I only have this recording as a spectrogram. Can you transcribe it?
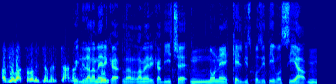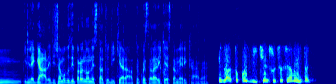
ha violato la legge americana. Quindi dall'America non... l'America dice mm, non è che il dispositivo sia mh, mm, illegale, diciamo così, però non è stato dichiarato e questa è la richiesta americana. Esatto, poi dice successivamente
